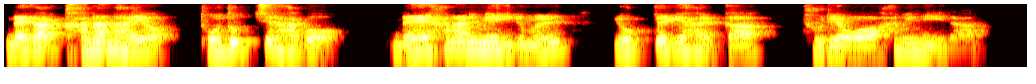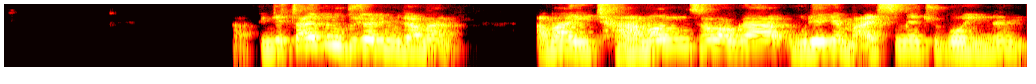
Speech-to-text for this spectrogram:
내가 가난하여 도둑질하고 내 하나님의 이름을 욕되게 할까 두려워함이니이다. 아, 굉장히 짧은 구절입니다만 아마 이 잠언서가 우리에게 말씀해 주고 있는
